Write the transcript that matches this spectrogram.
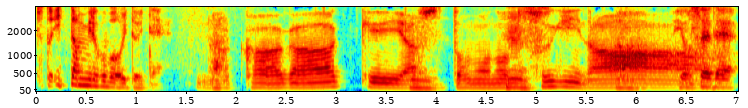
ちょっと一旦ミルクボーイ置いといて。中川家康友の次な、寄せで。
